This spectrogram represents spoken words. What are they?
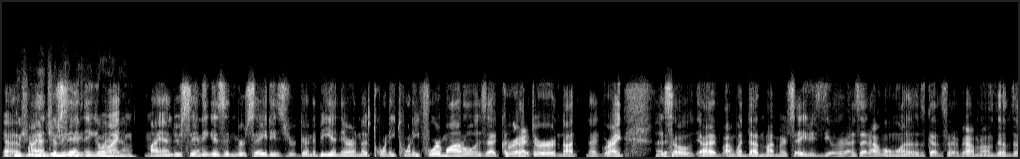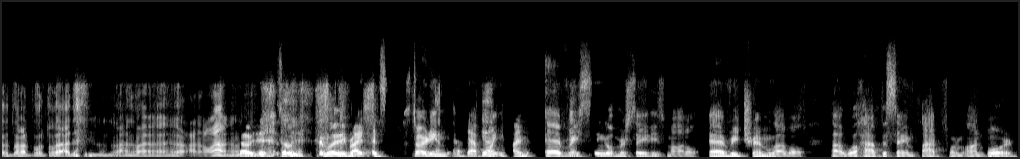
Yeah, my understanding, my, my, understanding is in Mercedes, you're going to be in there in the 2024 model. Is that correct right. or not? That right? Uh, So I, I, went down to my Mercedes dealer. I said, I want one of those guys. so, so similarly, right? It's starting yeah. at that point yeah. in time. Every yeah. single Mercedes model, every trim level uh, will have the same platform on board,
